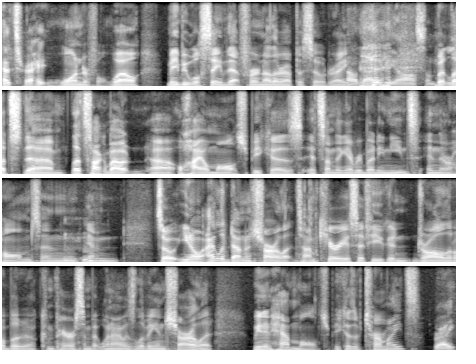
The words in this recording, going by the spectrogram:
That's right. Wonderful. Well, maybe we'll save that for another episode, right? Oh, that'd be awesome. But let's um, let's talk about uh, Ohio mulch because it's something everybody needs in their homes, and Mhm. and so you know I live down in Charlotte, so I'm curious if you can draw a little bit of comparison. But when I was living in Charlotte, we didn't have mulch because of termites. right.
